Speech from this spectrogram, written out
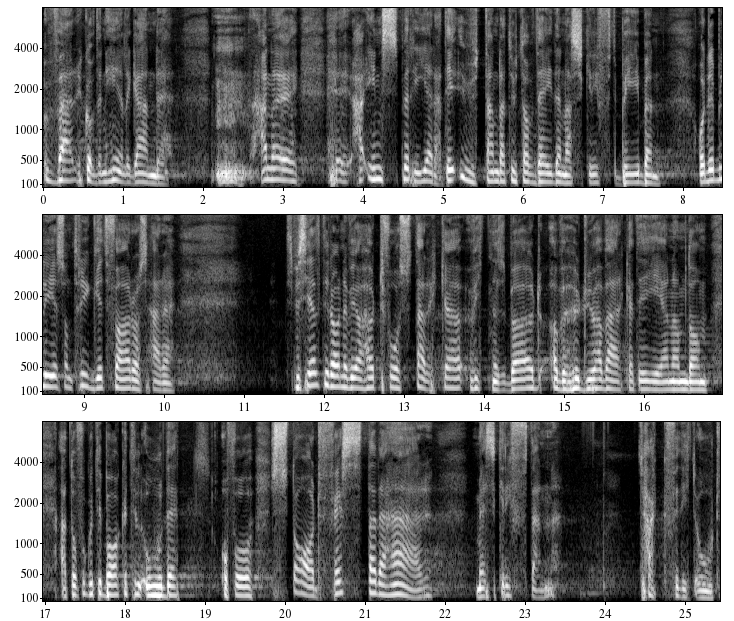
verk av den heliga Ande. Han är, har inspirerat, det är utandat utav dig denna skrift, Bibeln. Och det blir som trygghet för oss Herre. Speciellt idag när vi har hört två starka vittnesbörd av hur du har verkat igenom dem. Att då få gå tillbaka till ordet och få stadfästa det här med skriften. Tack för ditt ord.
